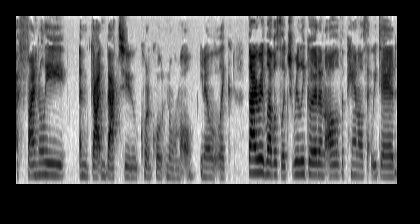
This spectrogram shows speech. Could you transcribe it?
I finally am gotten back to quote unquote normal. You know, like thyroid levels looked really good on all of the panels that we did.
